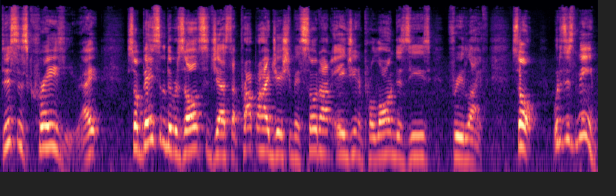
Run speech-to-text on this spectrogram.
This is crazy, right? So basically, the results suggest that proper hydration may slow down aging and prolong disease free life. So, what does this mean?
